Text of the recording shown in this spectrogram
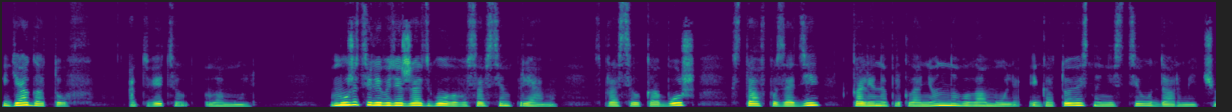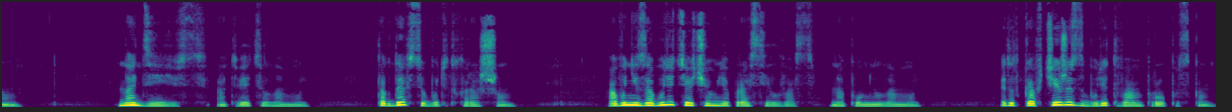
«Я готов», — ответил Ламуль. «Можете ли вы держать голову совсем прямо?» — спросил Кабош, став позади коленопреклоненного Ламуля и готовясь нанести удар мечом. «Надеюсь», — ответил Ламуль. «Тогда все будет хорошо». «А вы не забудете, о чем я просил вас?» — напомнил Ламуль. «Этот ковчежец будет вам пропуском».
